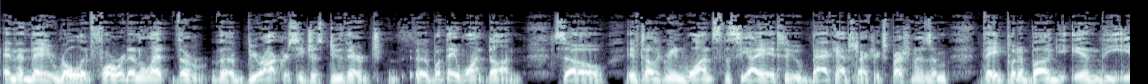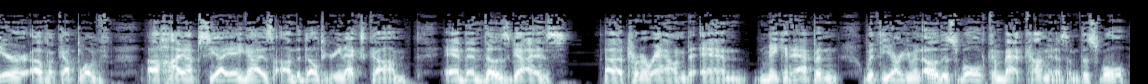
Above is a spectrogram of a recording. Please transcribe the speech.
and then they roll it forward and let the, the bureaucracy just do their, uh, what they want done. So if Delta Green wants the CIA to back abstract expressionism, they put a bug in the ear of a couple of uh, high up CIA guys on the Delta Green XCOM and then those guys uh, turn around and make it happen with the argument, oh, this will combat communism. This will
